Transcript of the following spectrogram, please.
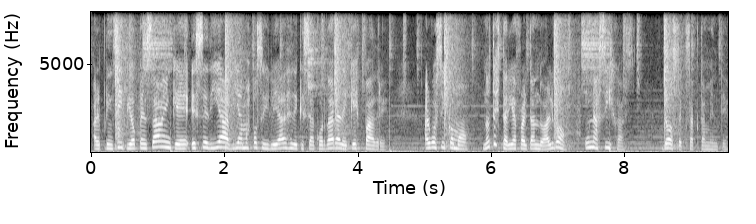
Al principio pensaba en que ese día había más posibilidades de que se acordara de que es padre. Algo así como, ¿no te estaría faltando algo? Unas hijas. Dos exactamente.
